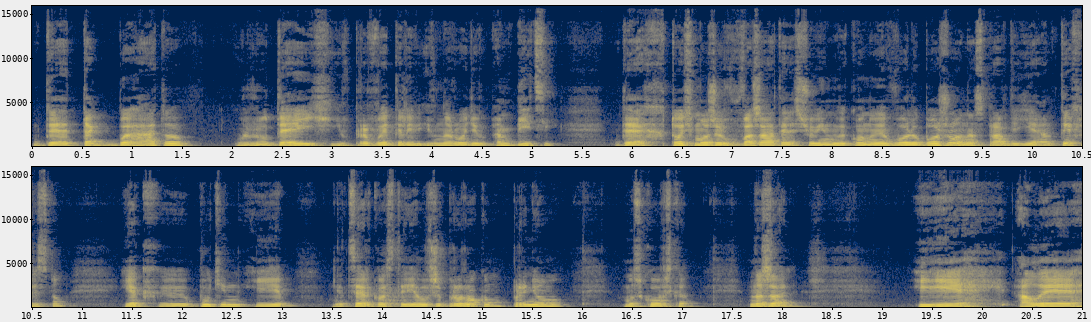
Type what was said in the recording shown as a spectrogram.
де так багато у людей, і в правителів, і в народів амбіцій, де хтось може вважати, що він виконує волю Божу, а насправді є антихристом, як е, Путін, і церква стає лжепророком при ньому, московська, на жаль. І, Але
